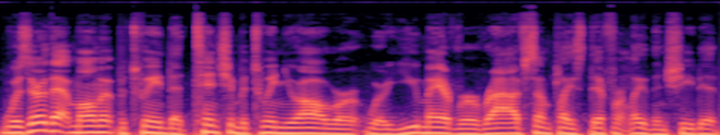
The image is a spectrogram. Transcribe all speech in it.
Was there that moment between the tension between you all where, where you may have arrived someplace differently than she did?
